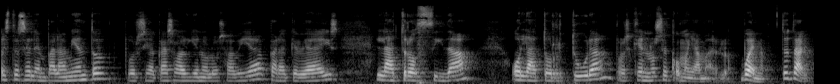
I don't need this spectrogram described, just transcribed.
esto es el empalamiento, por si acaso alguien no lo sabía, para que veáis la atrocidad o la tortura, pues que no sé cómo llamarlo. Bueno, total,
